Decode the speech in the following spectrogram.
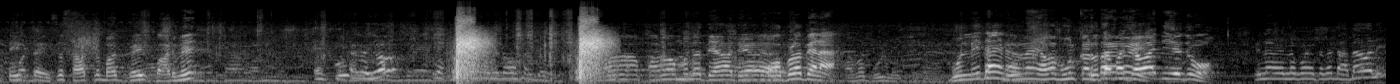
तेईस तेईस सौ सात में बात गई बाढ़ में परवा મને ધ્યા ધ્યા ઓભળો પેલા ભૂલ નહીં થાય ભૂલ ને નહીં હવે ભૂલ તો કરતા તમે નહીં. જવા દઈએ જો પેલા એ લોકો તમે દાદા વાલી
